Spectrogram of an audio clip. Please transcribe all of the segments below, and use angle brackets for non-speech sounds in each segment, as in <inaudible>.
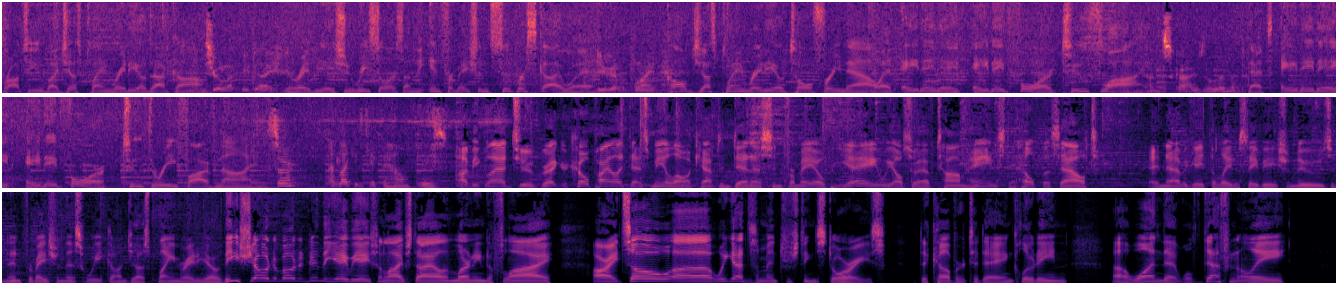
Brought to you by JustPlaneRadio.com. It's your lucky day. Your aviation resource on the information super skyway. You got a plane. Call Just Plane Radio toll free now at 888-884-2FLY. And the sky's the limit. That's 888-884-2359. Sir, I'd like you to take the helm, please. I'd be glad to. Greg, your co pilot, that's me along with Captain Dennis. And from AOPA, we also have Tom Haynes to help us out and navigate the latest aviation news and information this week on Just Plane Radio, the show devoted to the aviation lifestyle and learning to fly. All right, so uh, we got some interesting stories to cover today, including uh, one that will definitely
